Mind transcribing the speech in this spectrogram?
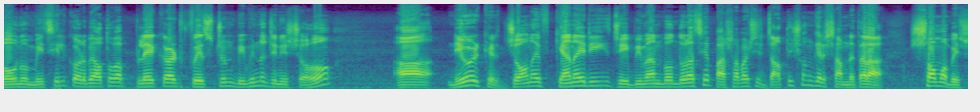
মৌন মিছিল করবে, অথবা প্লে কার্ড ফেস্টুন বিভিন্ন জিনিস সহ নিউ ইয়র্কের জন এফ ক্যানাডি যে বিমানবন্দর আছে, পাশাপাশি জাতিসংঘের সামনে তারা সমাবেশ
